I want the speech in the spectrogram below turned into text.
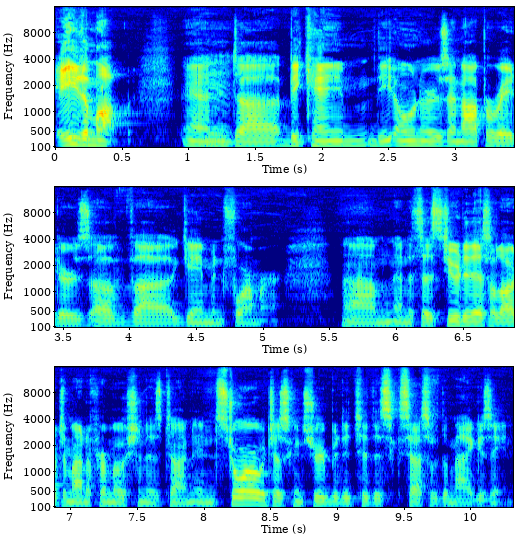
ate them up and uh, became the owners and operators of uh, Game Informer. Um, and it says, due to this, a large amount of promotion is done in store, which has contributed to the success of the magazine.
